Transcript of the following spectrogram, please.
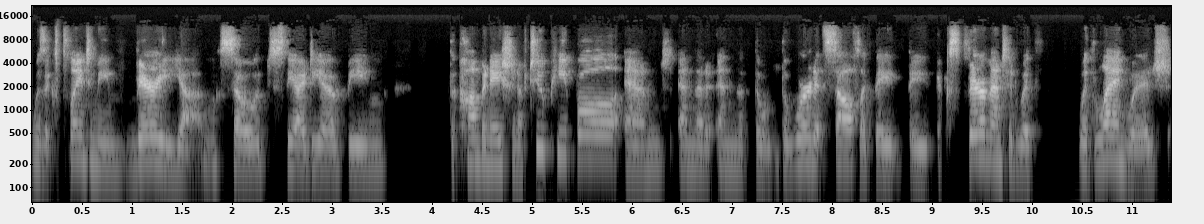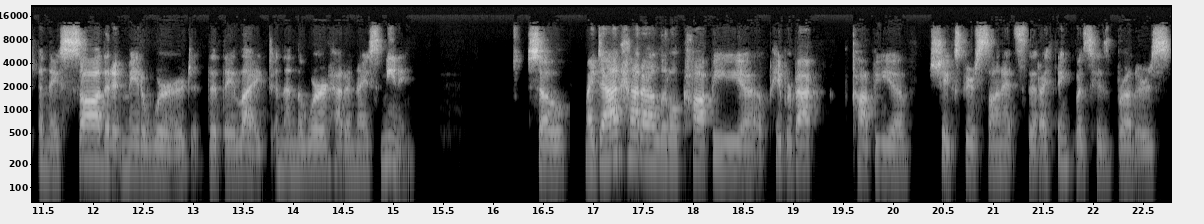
was explained to me very young. So just the idea of being the combination of two people and and that and the, the, the word itself like they they experimented with with language and they saw that it made a word that they liked and then the word had a nice meaning. So my dad had a little copy a paperback copy of shakespeare's sonnets that i think was his brother's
